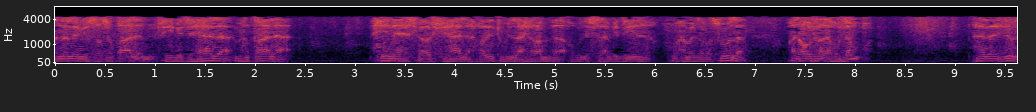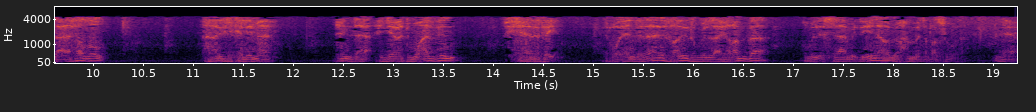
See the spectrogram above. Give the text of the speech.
أن النبي صلى الله عليه وسلم قال في مثل هذا من قال حين يسمع الشهادة رضيت بالله ربا وبالإسلام دينا ومحمد رسولا قال غفر له ذنبه. هذا يدل على فضل هذه الكلمات عند إجابة مؤذن في الشهادتين يقول عند ذلك رضيت بالله ربا وبالإسلام دينا وبمحمد رسولا. نعم.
